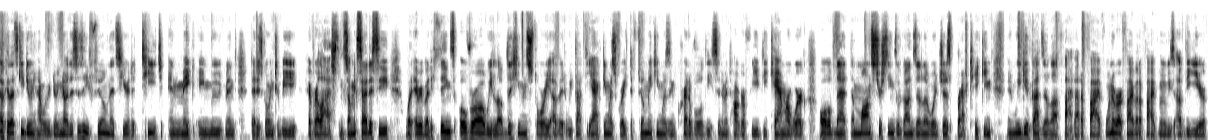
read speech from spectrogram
okay, let's keep doing how we were doing. No, this is a film that's here to teach and make a movement that is going to be everlasting. So I'm excited to see what everybody thinks. Overall, we love the human story of it. We thought the acting was great, the filmmaking was incredible, the cinematography, the camera work, all of that. The monster scenes with Godzilla were just breathtaking, and we give Godzilla a 5 out of 5. One of our 5 out of 5 movies of the year,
